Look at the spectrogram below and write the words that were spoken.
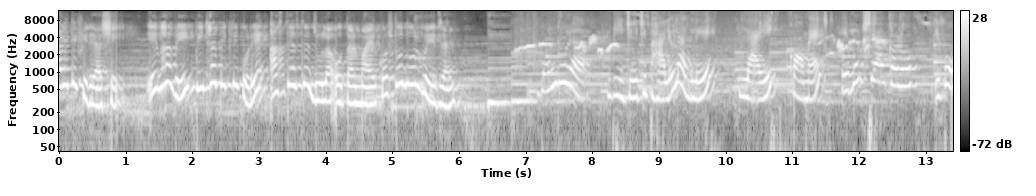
বাড়িতে ফিরে আসে। এভাবেই পিঠা বিক্রি করে আস্তে আস্তে জোলা ও তার মায়ের কষ্ট দূর হয়ে যায়। বন্ধুরা ভিডিওটি ভালো লাগলে লাইক কমেন্ট এবং শেয়ার করো এবং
